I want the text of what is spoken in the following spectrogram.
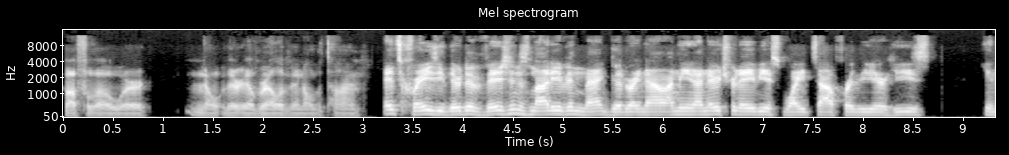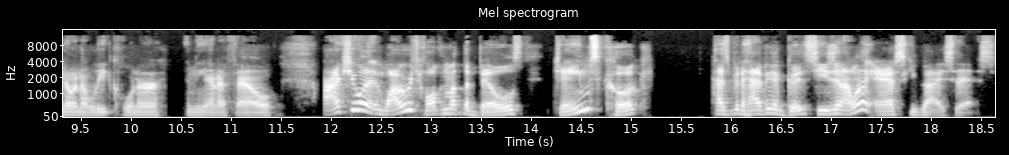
Buffalo where no, they're irrelevant all the time. It's crazy. Their division's not even that good right now. I mean, I know Tre'Davious White's out for the year. He's, you know, an elite corner in the NFL. I actually want to, while we're talking about the Bills, James Cook has been having a good season. I want to ask you guys this.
